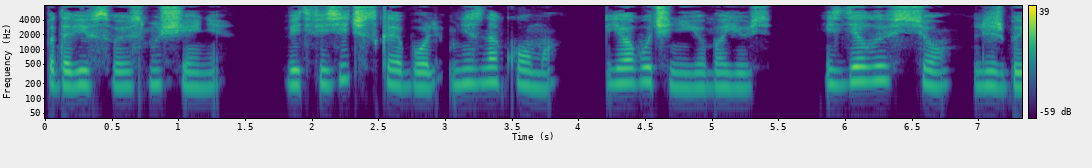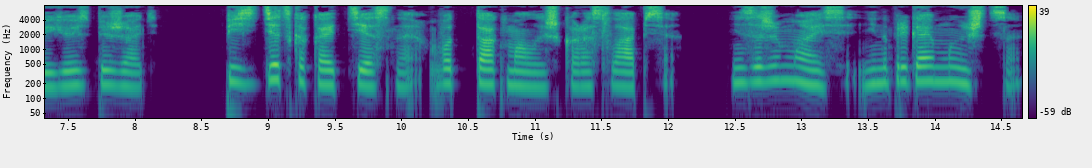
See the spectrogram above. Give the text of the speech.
подавив свое смущение. Ведь физическая боль мне знакома, я очень ее боюсь. И сделаю все, лишь бы ее избежать. Пиздец какая тесная. Вот так, малышка, расслабься. Не зажимайся, не напрягай мышцы,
